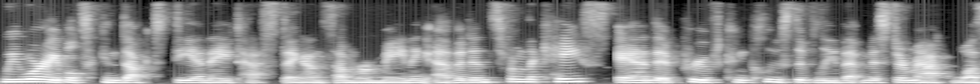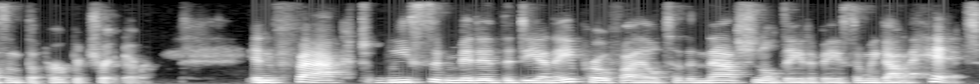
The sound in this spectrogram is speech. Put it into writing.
we were able to conduct DNA testing on some remaining evidence from the case, and it proved conclusively that Mr. Mack wasn't the perpetrator. In fact, we submitted the DNA profile to the national database and we got a hit.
